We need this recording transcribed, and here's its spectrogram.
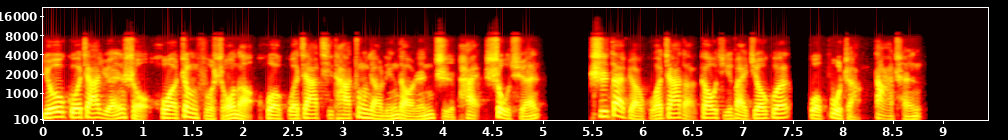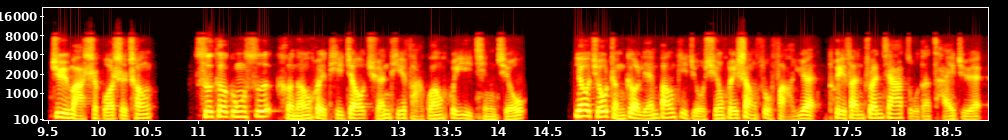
由国家元首或政府首脑或国家其他重要领导人指派授权，是代表国家的高级外交官或部长大臣。据马什博士称，思科公司可能会提交全体法官会议请求。要求整个联邦第九巡回上诉法院推翻专家组的裁决。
